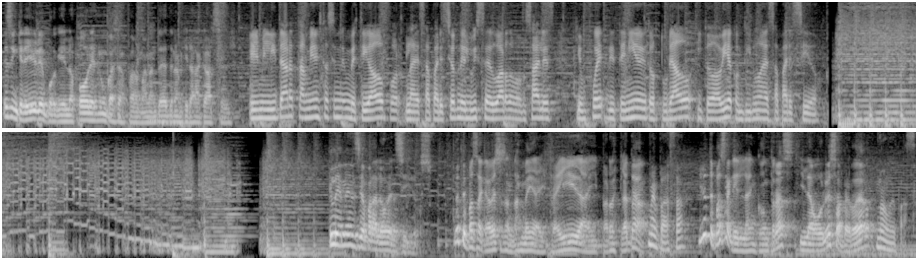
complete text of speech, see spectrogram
Es increíble porque los pobres nunca se enferman antes de tener que ir a la cárcel. El militar también está siendo investigado por la desaparición de Luis Eduardo González, quien fue detenido y torturado y todavía continúa desaparecido. Clemencia para los vencidos. ¿No te pasa que a veces andás media distraída y perdés plata? Me pasa. ¿Y no te pasa que la encontrás y la volvés a perder? No me pasa.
